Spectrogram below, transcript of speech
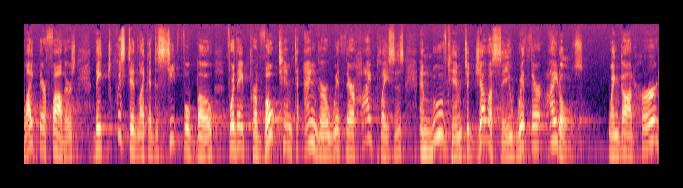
like their fathers. They twisted like a deceitful bow, for they provoked him to anger with their high places and moved him to jealousy with their idols. When God heard,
